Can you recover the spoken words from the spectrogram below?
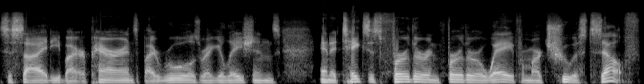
society, by our parents, by rules, regulations. And it takes us further and further away from our truest self.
